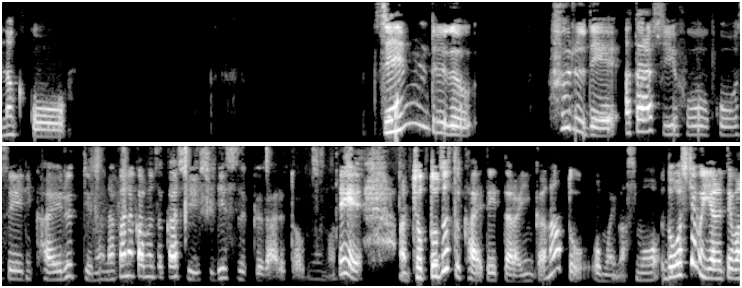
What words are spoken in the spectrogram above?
ん、なんかこう、全部フルで新しい方向性に変えるっていうのはなかなか難しいし、リスクがあると思うので、ちょっとずつ変えていったらいいんかなと思います。もう、どうしてもやる手放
